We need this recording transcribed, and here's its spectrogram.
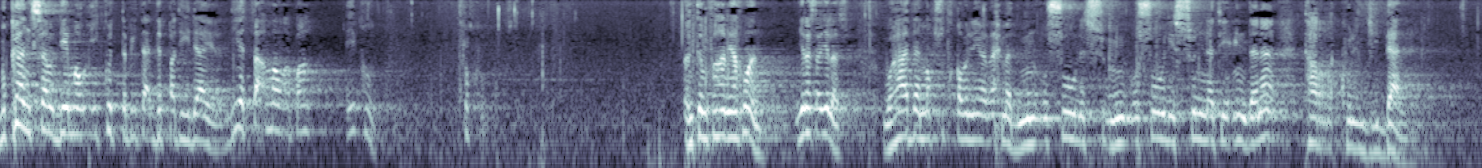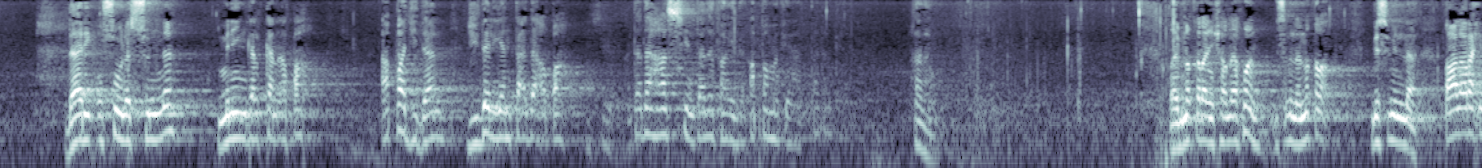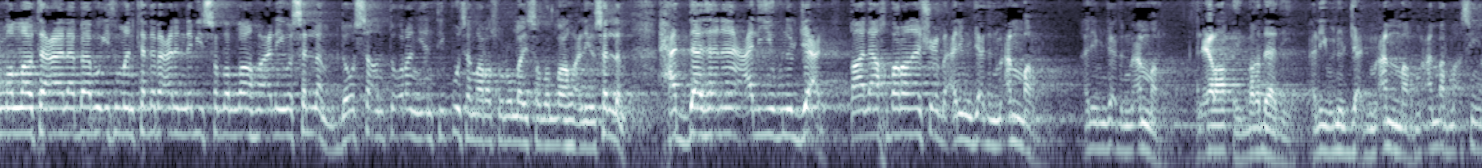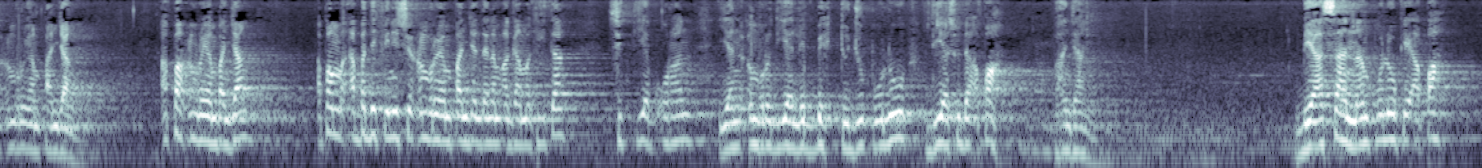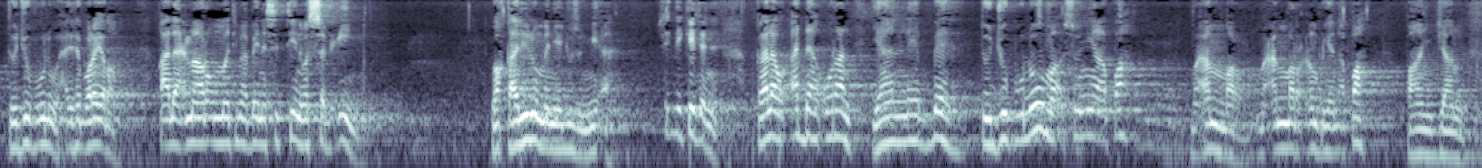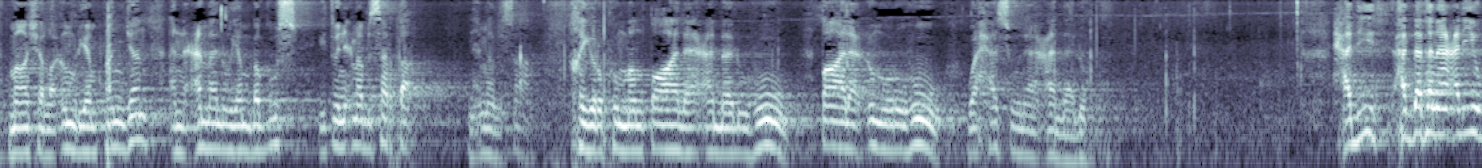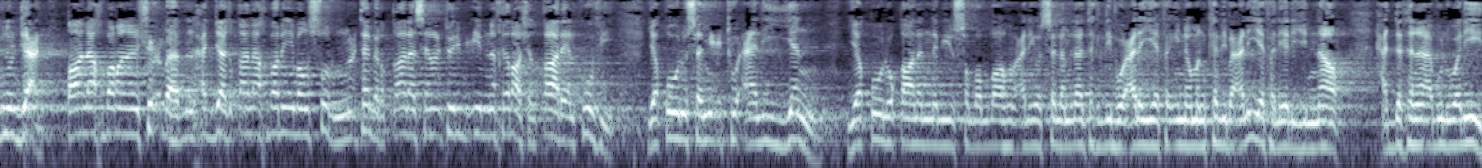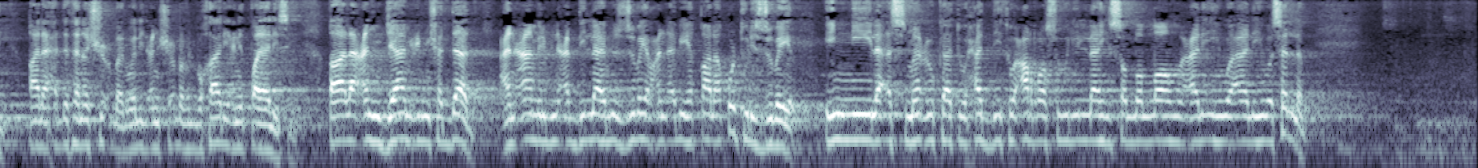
Bukan sebab dia mau ikut tapi tak dapat hidayah. Dia tak mau apa? Ikut. Antum faham ya akhwan? Jelas tak jelas? وهذا مقصود قول الإمام أحمد من أصول من أصول السنة عندنا ترك الجدال. Dari usul sunnah meninggalkan apa? Apa jidal? Jidal yang tak ada apa? Tak ada hasil, tak ada faedah. Apa manfaat? Tak ada. Halo. طيب نقرأ إن شاء الله يا إخوان. بسم الله نقرأ. بسم الله. قال رحمه الله تعالى باب إثم من كذب على النبي صلى الله عليه وسلم. دوسا أن تؤرن ينتفو سما رسول الله صلى الله عليه وسلم. حدثنا علي بن الجعد. قال أخبرنا شعبة. علي بن الجعد المعمر. علي بن الجعد المعمر. العراقي البغدادي علي بن الجعد معمر معمر maksudnya umur yang panjang. Apa umur yang panjang? Apa apa definisi umur yang panjang dalam agama kita? Setiap orang yang umur dia lebih 70 dia sudah apa? Panjang. Biasa 60 ke apa 70 hadis Abu Hurairah قال أعمار أمتي ما بين الستين والسبعين وقليل من يجوز المئة sedikit saja kalau ada orang yang lebih 70 maksudnya apa muammar muammar umur yang apa panjang Masya Allah umur yang panjang an amalu yang bagus itu nikmat besar tak nikmat besar khairukum man tala amaluhu tala umruhu wa hasuna amaluhu حديث حدثنا علي بن الجعد قال أخبرنا شعبة بن الحجاج قال أخبرني منصور بن معتمر قال سمعت ربعي بن خراش القارئ الكوفي يقول سمعت عليا يقول قال النبي صلى الله عليه وسلم لا تكذبوا علي فإنه من كذب علي فليلج النار. حدثنا أبو الوليد قال حدثنا شعبة الوليد عن شعبة في البخاري عن الطيالسي قال عن جامع بن شداد عن عامر بن عبد الله بن الزبير عن أبيه قال قلت للزبير إني لأسمعك تحدث عن رسول الله صلى الله عليه وآله وسلم.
